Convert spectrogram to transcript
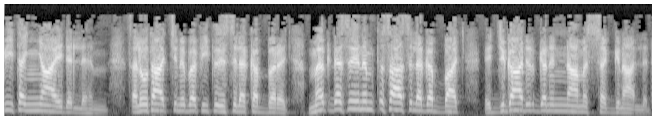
ቢተኛ አይደለህም። ጸሎታችን በፊትህ ስለ ከበረች መቅደስህንም ጥሳ ስለ ገባች እጅግ አድርገን እናመሰግናለን።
